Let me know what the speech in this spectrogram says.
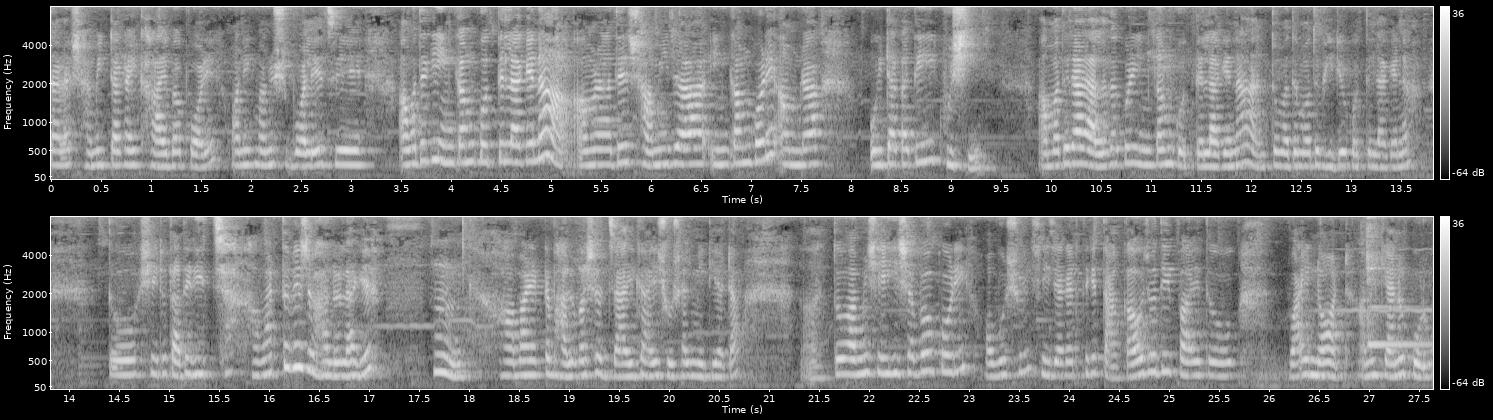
তারা স্বামীর টাকায় খায় বা পরে অনেক মানুষ বলে যে, আমাদেরকে ইনকাম করতে লাগে না, আমাদের স্বামী যা ইনকাম করে, আমরা ওই টাকাতেই খুশি। আমাদের আর আলাদা করে ইনকাম করতে লাগে না, তোমাদের মতো ভিডিও করতে লাগে না। তো সেটা তাদের ইচ্ছা। আমার তো বেশ ভালো লাগে। হুম, আমার একটা ভালোবাসার জায়গা এই সোশ্যাল মিডিয়াটা তো আমি সেই হিসাবেও করি। অবশ্যই সেই জায়গাটা থেকে টাকাও যদি পাই তো ওয়াই নট আমি কেন করব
